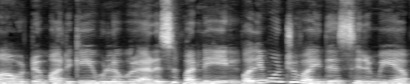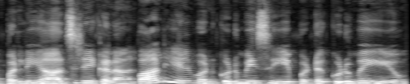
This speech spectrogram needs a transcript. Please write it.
மாவட்டம் அருகே உள்ள ஒரு அரசு பள்ளியில் பதிமூன்று வயது சிறுமி அப்பள்ளி ஆசிரியர்களால் பாலியல் வன்கொடுமை செய்யப்பட்ட கொடுமையையும்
